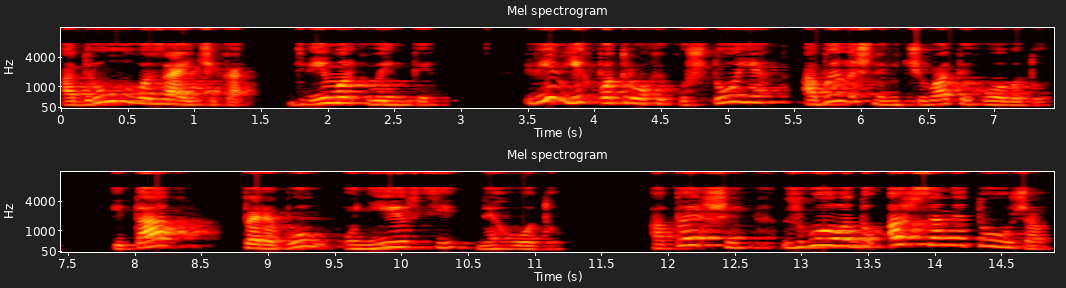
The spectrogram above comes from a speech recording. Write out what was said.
а другого зайчика дві морквинки. Він їх потрохи куштує, аби лиш не відчувати голоду. І так перебув у нірці негоду. А перший з голоду аж занедужав.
